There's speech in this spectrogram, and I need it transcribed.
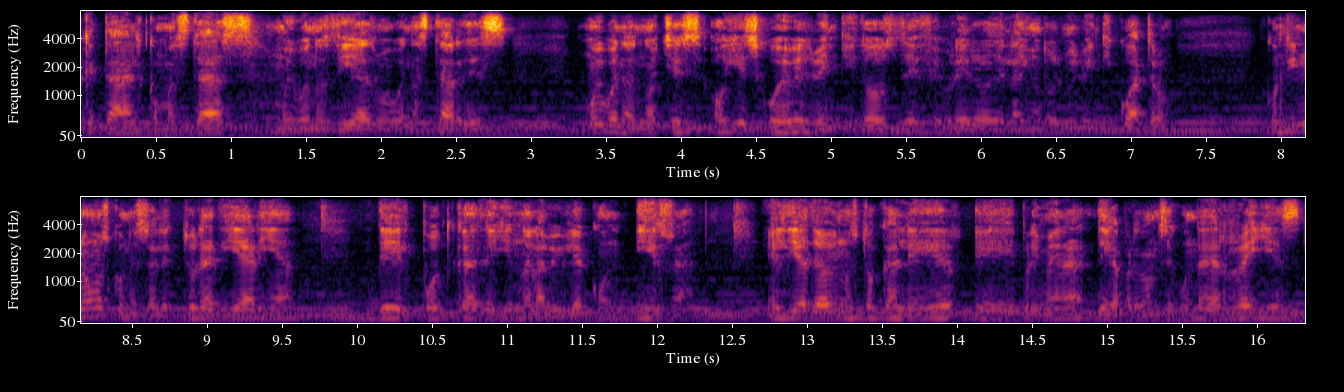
¿qué tal? ¿Cómo estás? Muy buenos días, muy buenas tardes, muy buenas noches. Hoy es jueves 22 de febrero del año 2024. Continuamos con nuestra lectura diaria del podcast Leyendo la Biblia con Isra. El día de hoy nos toca leer eh, primera, diga, perdón, segunda de Reyes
